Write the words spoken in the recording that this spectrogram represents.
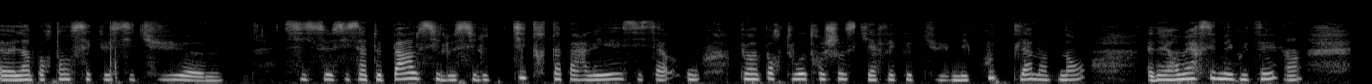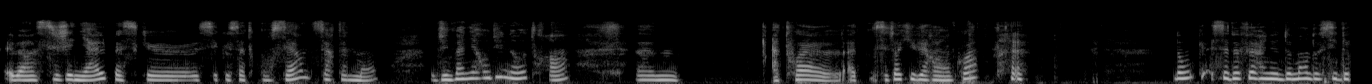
euh, l'important c'est que si tu si, si ça te parle, si le, si le titre t'a parlé, si ça ou peu importe ou autre chose qui a fait que tu m'écoutes là maintenant, et d'ailleurs, merci de m'écouter. Hein. Eh ben, c'est génial parce que c'est que ça te concerne certainement, d'une manière ou d'une autre. Hein. à toi, euh, c'est toi qui verras en quoi. Donc, c'est de faire une demande aussi de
